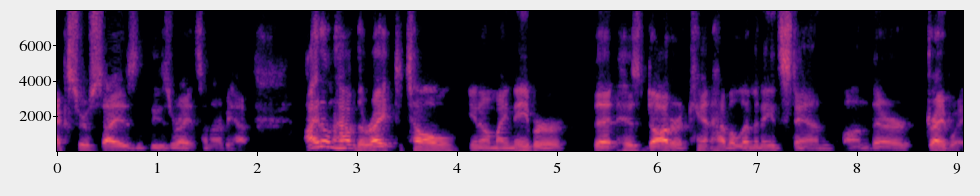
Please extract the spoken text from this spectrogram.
exercise these rights on our behalf." I don't have the right to tell you know my neighbor that his daughter can't have a lemonade stand on their driveway,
